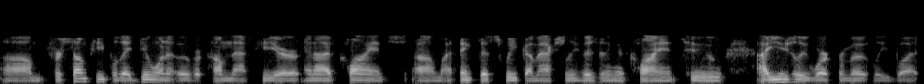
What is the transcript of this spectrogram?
um, for some people, they do want to overcome that fear. And I have clients. Um, I think this week I'm actually visiting a client who I usually work remotely, but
